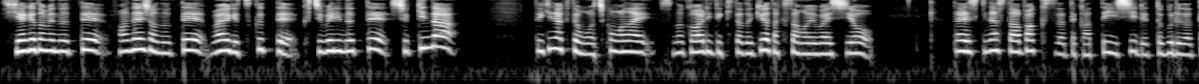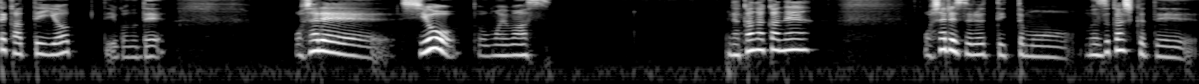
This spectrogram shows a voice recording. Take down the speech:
日焼け止め塗って、ファンデーション塗って、眉毛作って、口紅塗って、出勤だできなくても落ち込まない。その代わりできた時はたくさんお祝いしよう。大好きなスターバックスだって買っていいし、レッドブルだって買っていいよ。っていうことで、おしゃれしようと思います。なかなかね、おしゃれするって言っても難しくて、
